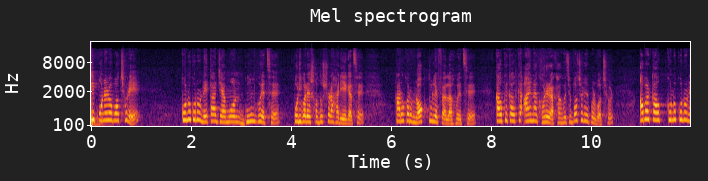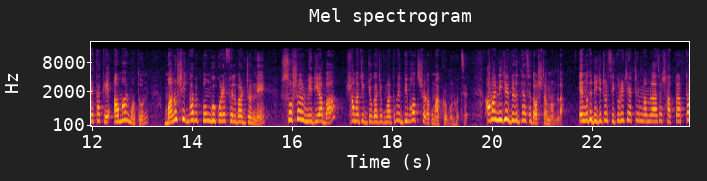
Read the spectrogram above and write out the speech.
এই পনেরো বছরে কোনো কোনো নেতা যেমন গুম হয়েছে, পরিবারের সদস্যরা হারিয়ে গেছে, কারও কারও নখ তুলে ফেলা হয়েছে, কাউকে কাউকে আয়না ঘরে রাখা হয়েছে বছরের পর বছর, আবার কাউ কোনো কোনো নেতাকে আমার মতন মানসিকভাবে পঙ্গু করে ফেলবার জন্যে সোশ্যাল মিডিয়া বা সামাজিক যোগাযোগ মাধ্যমে বিভৎস রকম আক্রমণ হয়েছে। আমার নিজের বিরুদ্ধে আছে দশটা মামলা। এর মধ্যে ডিজিটাল সিকিউরিটি অ্যাক্টের মামলা আছে সাতটা আটটা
